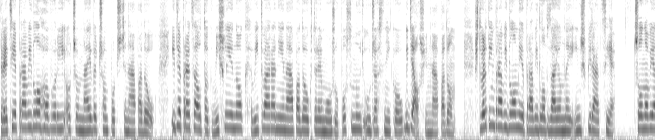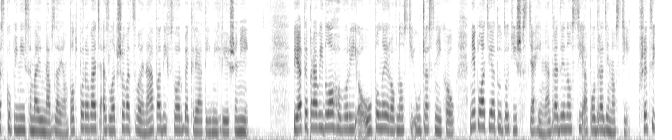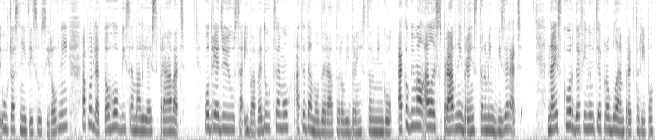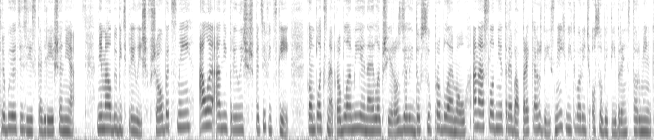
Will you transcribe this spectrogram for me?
Tretie pravidlo hovorí o čom najväčšom počte nápadov. Ide predsa o tok myšlienok, vytváranie nápadov, ktoré môžu posunúť účastníkov k ďalším nápadom. Štvrtým pravidlom je pravidlo vzájomnej inšpirácie. Členovia skupiny sa majú navzájom podporovať a zlepšovať svoje nápady v tvorbe kreatívnych riešení. Piaté pravidlo hovorí o úplnej rovnosti účastníkov. Neplatia tu totiž vzťahy nadradenosti a podradenosti. Všetci účastníci sú si rovní a podľa toho by sa mali aj správať. Podriadujú sa iba vedúcemu a teda moderátorovi brainstormingu. Ako by mal ale správny brainstorming vyzerať? Najskôr definujte problém, pre ktorý potrebujete získať riešenia. Nemal by byť príliš všeobecný, ale ani príliš špecifický. Komplexné problémy je najlepšie rozdeliť do subproblémov a následne treba pre každý z nich vytvoriť osobitý brainstorming.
